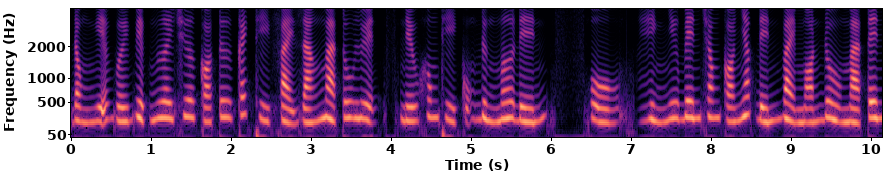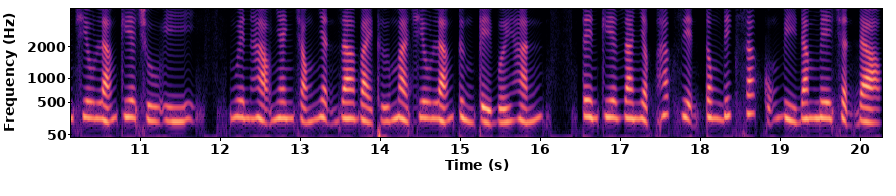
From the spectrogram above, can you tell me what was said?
Đồng nghĩa với việc ngươi chưa có tư cách thì phải dáng mà tu luyện, nếu không thì cũng đừng mơ đến. Ồ, hình như bên trong có nhắc đến vài món đồ mà tên chiêu lãm kia chú ý. Nguyên Hạo nhanh chóng nhận ra vài thứ mà chiêu lãm từng kể với hắn. Tên kia gia nhập hắc diện tông đích xác cũng vì đam mê trận đạo,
